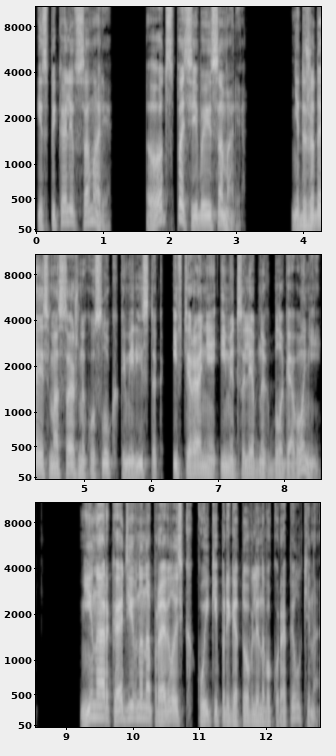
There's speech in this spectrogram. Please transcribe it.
испекали в Самаре. Вот спасибо и Самаре. Не дожидаясь массажных услуг камеристок и втирания ими целебных благовоний, Нина Аркадьевна направилась к койке приготовленного Куропелкина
